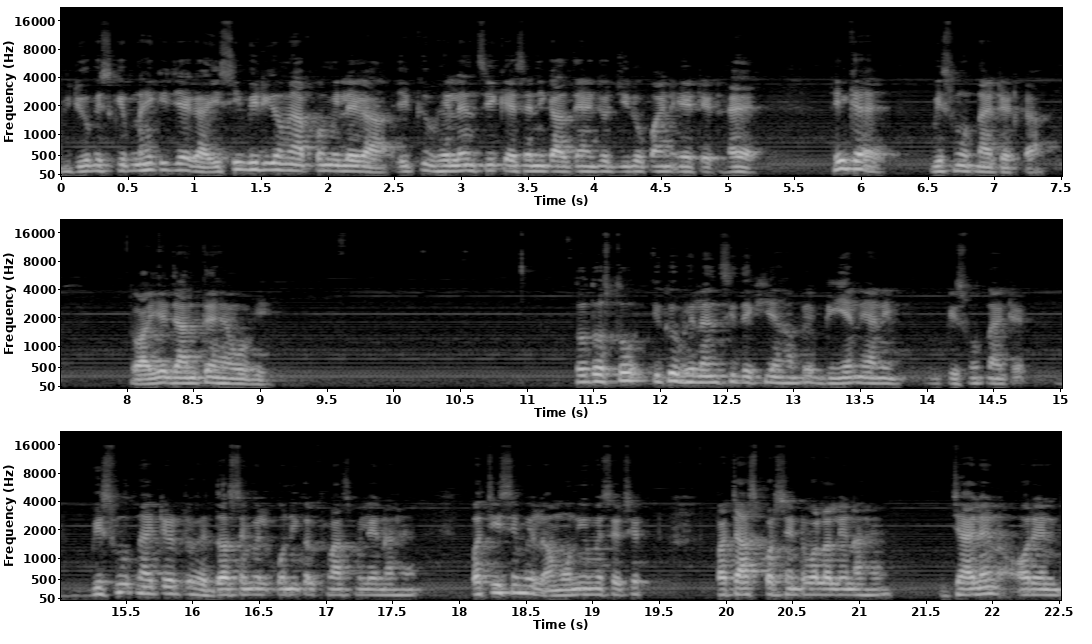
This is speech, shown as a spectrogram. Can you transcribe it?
वीडियो को स्किप नहीं कीजिएगा, इसी वीडियो में आपको मिलेगा इक्विवेलेंसी कैसे निकालते हैं जो ज़ीरो पॉइंट एट एट है। ठीक है बिस्मुथ नाइट्रेट का। तो आइए जानते हैं वो भी। तो दोस्तों इक्विवेलेंसी देखिए यहाँ पे बी एन यानी बिस्मुथ नाइट्रेट बिस्मुथ नाइट्रेट जो है, दस एम कोनिकल फ्लास में लेना है, पच्चीस एम अमोनियम एसेट पचास परसेंट वाला लेना है xylenol orange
